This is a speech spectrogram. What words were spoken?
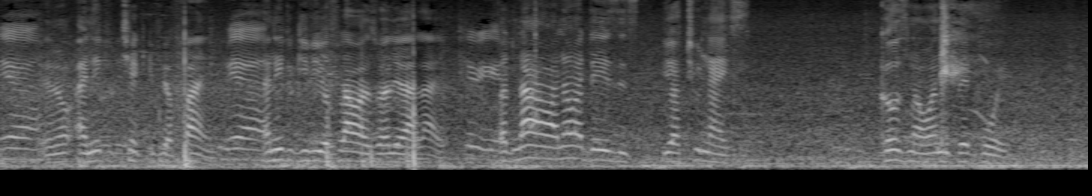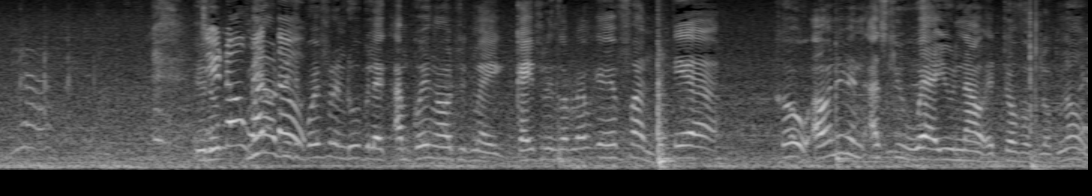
yeah. You know, I need to check if you're fine. Yeah. I need to give you your flowers while you're alive. Period. But now, nowadays, it's you are too nice. Girls now want the bad boy. Yeah. Do you know what out though? with the boyfriend who will be like, I'm going out with my guy friends. I'm like, okay, have fun. yeah. Go. I won't even ask you where are you now at 12 o'clock. No.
